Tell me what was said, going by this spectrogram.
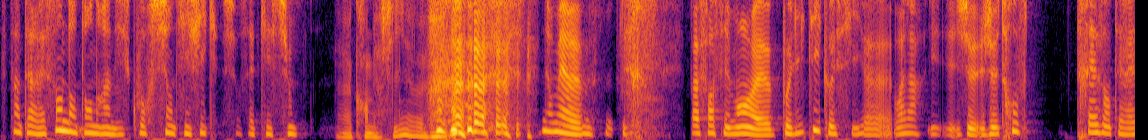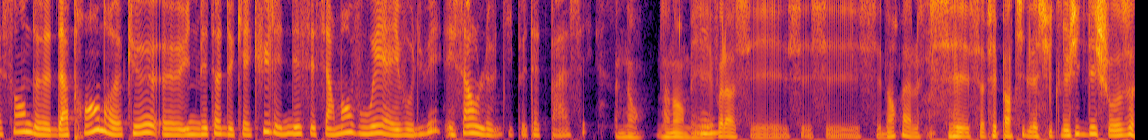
C'est intéressant d'entendre un discours scientifique sur cette question. Un grand merci. Euh. non, mais pas forcément politique aussi. voilà, je, je, trouve très intéressant d'apprendre qu'une méthode de calcul est nécessairement vouée à évoluer. Et ça, on le dit peut-être pas assez. Non, non, non, mais mm. voilà, c'est normal. Ça fait partie de la suite logique des choses.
